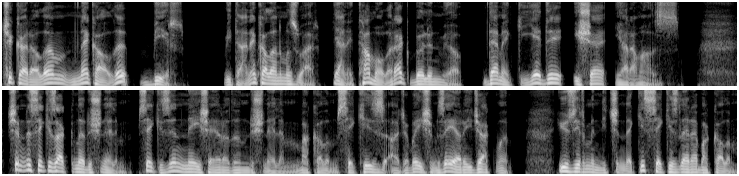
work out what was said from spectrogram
Çıkaralım, ne kaldı? 1. Bir tane kalanımız var. Yani tam olarak bölünmüyor. Demek ki 7 işe yaramaz. Şimdi 8 hakkında düşünelim. 8'in ne işe yaradığını düşünelim. Bakalım 8 acaba işimize yarayacak mı? 120'nin içindeki 8'lere bakalım.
